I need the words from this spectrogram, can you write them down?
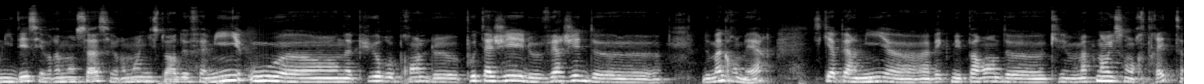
L'idée, c'est vraiment ça, c'est vraiment une histoire de famille où euh, on a pu reprendre le potager et le verger de, ma grand-mère, ce qui a permis, avec mes parents, de, maintenant ils sont en retraite,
